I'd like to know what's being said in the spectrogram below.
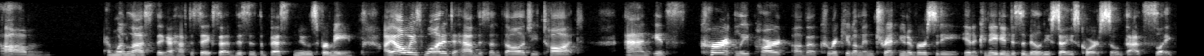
Um, and one last thing I have to say, because this is the best news for me. I always wanted to have this anthology taught and it's currently part of a curriculum in Trent University in a Canadian Disability Studies course. So that's like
